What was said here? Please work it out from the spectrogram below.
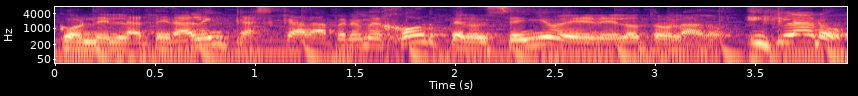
con el lateral en cascada, pero mejor te lo enseño en el otro lado. Y claro,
